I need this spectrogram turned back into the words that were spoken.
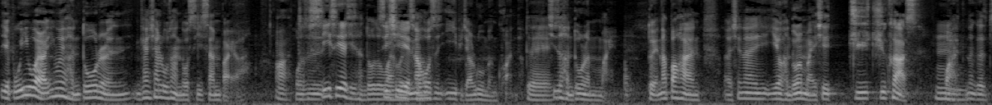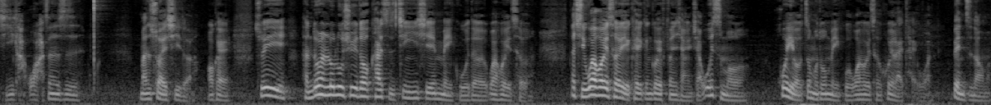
也不意外了，因为很多人，你看现在路上很多 C 三百啊啊，或是 C 系列其实很多都，C 系列那或是是 E 比较入门款的，对。其实很多人买，对，那包含呃现在也有很多人买一些 G G Class，哇，嗯。那个吉卡哇真的是蛮帅气的，OK，所以很多人陆陆续续都开始进一些美国的外汇车。那其实外汇车也可以跟各位分享一下，为什么会有这么多美国外汇车会来台湾？被你知道吗？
